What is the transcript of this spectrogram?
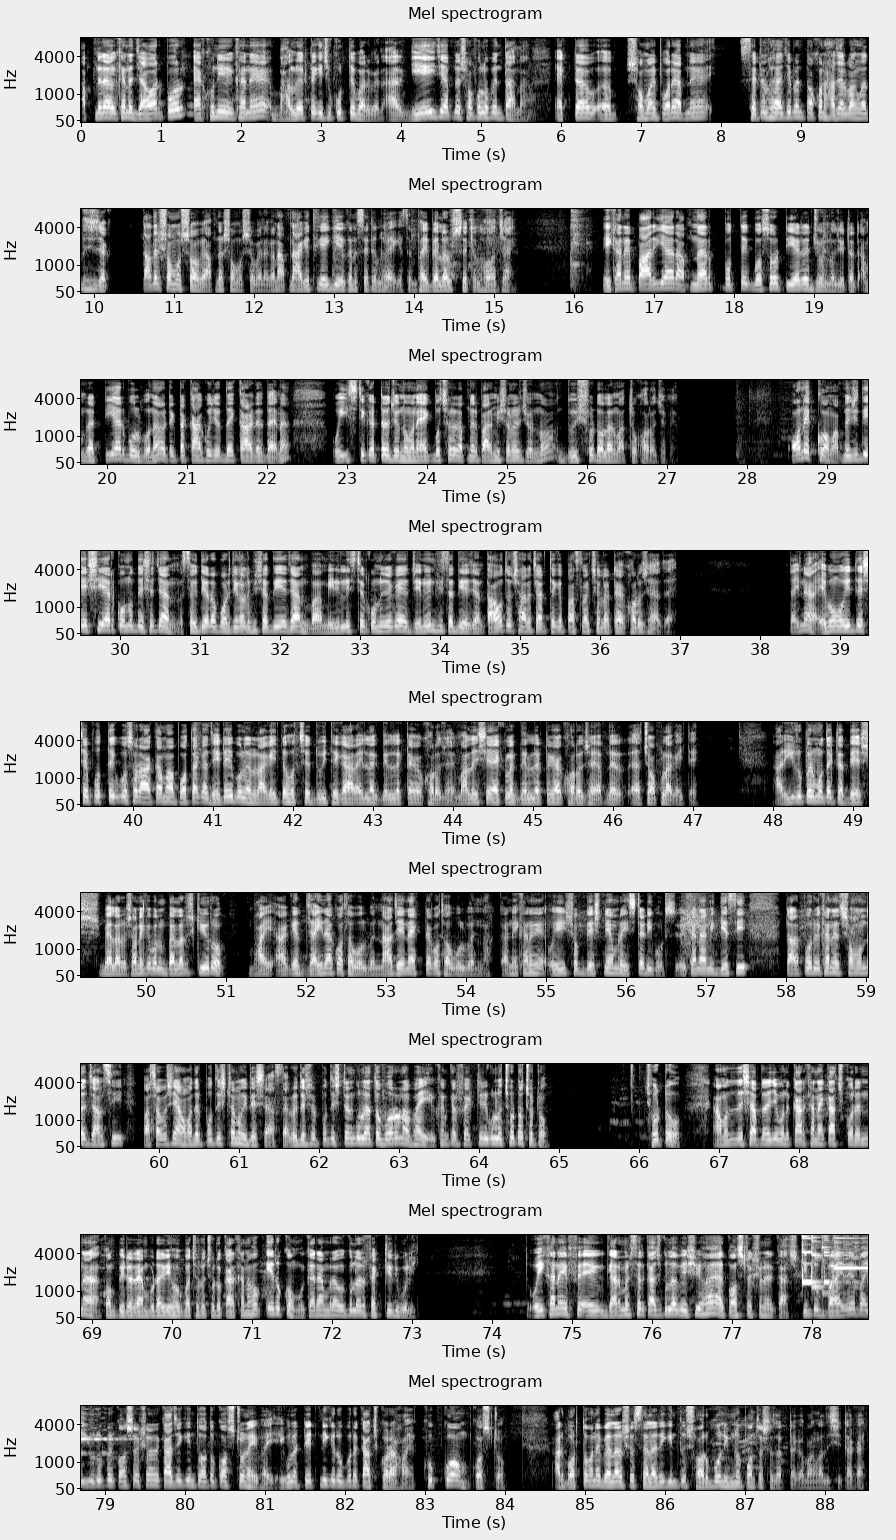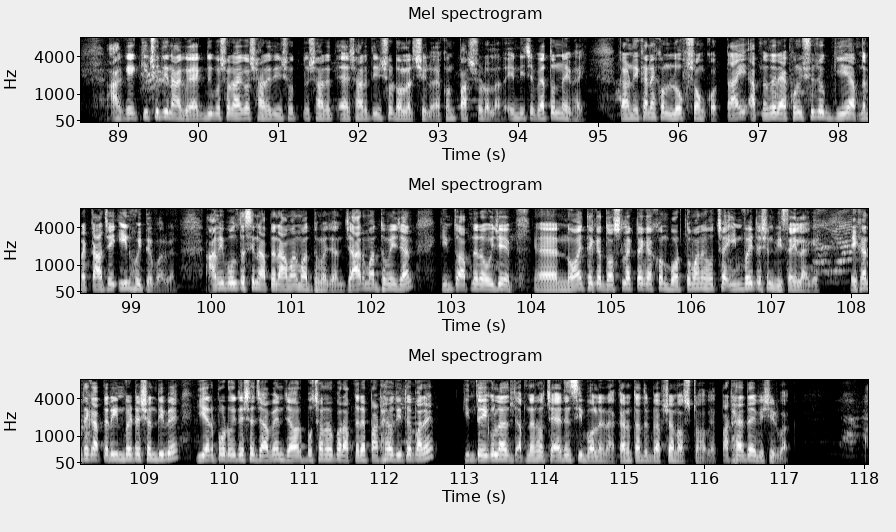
আপনারা ওইখানে যাওয়ার পর এখনই ওইখানে ভালো একটা কিছু করতে পারবেন। আর গিয়েই যে আপনি সফল হবেন তা না। একটা সময় পরে আপনি সেটেল হয়ে যাবেন, তখন হাজার বাংলাদেশি যাক। তাদের সমস্যা হবে, আপনার সমস্যা হবে না। কারণ আপনি আগে থেকে গিয়ে ওখানে সেটেল হয়ে গেছেন। ভাই বেলারুস সেটেল হওয়া যায়। এখানে পার ইয়ার আপনার প্রত্যেক বছর টিয়ারের জন্য, যেটা আমরা টিয়ার বলব না, ওটা একটা কাগজের দেয়, কার্ডের দেয় না। ওই স্টিকারটার জন্য মানে এক বছরের আপনার পারমিশনের জন্য দুইশো ডলার মাত্র খরচ হবে। অনেক কম। আপনি যদি এশিয়ার কোনো দেশে যান, সৌদি আরব অরিজিনাল ভিসা দিয়ে যান বা মিডিল ইস্টের কোনো জায়গায় জেনুইন ভিসা দিয়ে যান, তাও তো সাড়ে চার থেকে পাঁচ লাখ, ছ লাখ টাকা খরচ হয়ে যায়। তাই না? এবং ওই দেশে প্রত্যেক বছর আকামা, পতাকা যেটাই বলেন, লাগাইতে হচ্ছে দুই থেকে আড়াই লাখ, দেড় লাখ টাকা খরচ হয়। মালয়েশিয়া এক লাখ, দেড় লাখ টাকা খরচ হয় আপনার চপ লাগাইতে। আর ইউরোপের মতো একটা দেশ, বেলারুশ। অনেকে বলেন, বেলারুশ কি ইউরোপ? ভাই, আগে যাই না কথা বলবেন, না যাই না একটা কথাও বলবেন না। কারণ এখানে ওই সব দেশ নিয়ে আমরা স্টাডি করছি। ওইখানে আমি গেছি, তারপর ওইখানে সম্বন্ধে জানছি, পাশাপাশি আমাদের প্রতিষ্ঠান ওই দেশে আসছে আর ওই দেশের প্রতিষ্ঠানগুলো এত বড় না ভাই ওখানকার ফ্যাক্টরিগুলো ছোট ছোট। ছোট। আমাদের দেশে আপনারা যেমন কারখানায় কাজ করেন না কম্পিউটার এম্ব্রয়ডারি হোক বা ছোট ছোট কারখানা হোক, এরকম। ওইখানে আমরা ওইগুলোর ফ্যাক্টরি বলি। তো ওইখানে গার্মেন্টসের কাজগুলো বেশি হয় আর কনস্ট্রাকশনের কাজ। কিন্তু বাইরে বা ইউরোপের কনস্ট্রাকশনের কাজে কিন্তু অত কষ্ট নাই ভাই। এগুলো টেকনিকের উপরে কাজ করা হয়। খুব কম কষ্ট। আর বর্তমানে বেলারুশের স্যালারি কিন্তু সর্বনিম্ন পঞ্চাশ হাজার টাকা বাংলাদেশি টাকায়। আগে কিছুদিন আগে এক দুই বছর আগেও সাড়ে তিনশো, সাড়ে সাড়ে তিনশো ডলার ছিল, এখন পাঁচশো ডলার। এর নিচে বেতন নেই ভাই, কারণ এখানে এখন লোক সংকট। তাই আপনাদের এখনই সুযোগ গিয়ে আপনারা কাজে ইন হইতে পারবেন। আমি বলতেছি না আপনারা আমার মাধ্যমে যান, যার মাধ্যমেই যান, কিন্তু আপনারা ওই যে নয় থেকে দশ লাখ টাকা এখন বর্তমানে হচ্ছে ইনভাইটেশন ভিসাই লাগে। এখান থেকে আপনারা ইনভাইটেশন দিবে, এয়ারপোর্ট ওই দেশে যাবেন, যাওয়ার, পৌঁছানোর পর আপনারা পাঠায়ও দিতে পারে। কিন্তু এগুলা আপনার হচ্ছে এজেন্সি বলে না, কারণ তাদের ব্যবসা নষ্ট হবে। পাঠায় দেয় বেশিরভাগ।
